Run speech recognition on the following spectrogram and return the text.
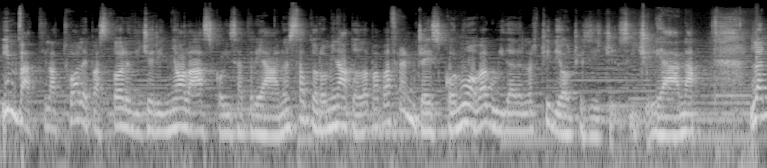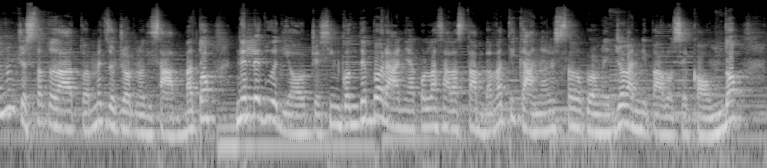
Infatti l'attuale pastore di Cerignola Ascoli Satriano è stato nominato da Papa Francesco nuova guida dell'arcidiocesi siciliana. L'annuncio è stato dato a mezzogiorno di sabato nelle due diocesi, in contemporanea con la sala stampa vaticana nel Stato Clone Giovanni Paolo II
